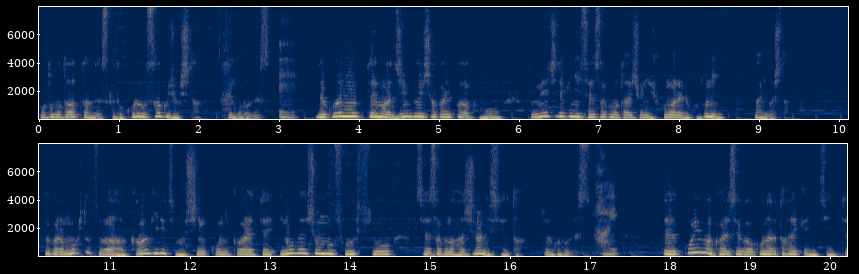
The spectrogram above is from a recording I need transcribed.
もともとあったんですけど、これを削除したということです。ええで、これによって、まあ、人文社会科学も明示的に政策の対象に含まれることになりました。それからもう一つは、科学技術の進行に加えて、イノベーションの創出を政策の柱に据えたということです。はいで、こういうまあ改正が行われた背景について、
